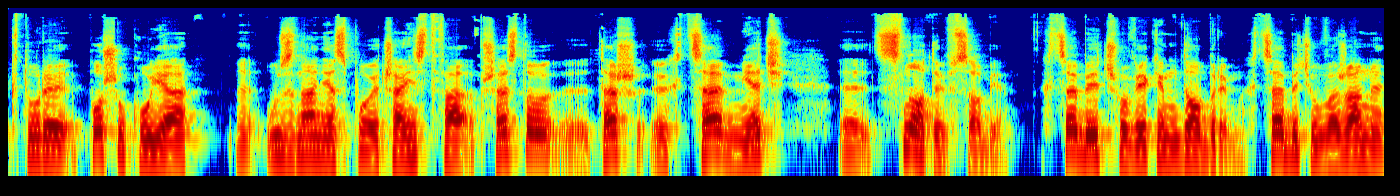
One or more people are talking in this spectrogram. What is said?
który poszukuje uznania społeczeństwa, przez to też chce mieć cnoty w sobie. Chce być człowiekiem dobrym, chce być uważany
